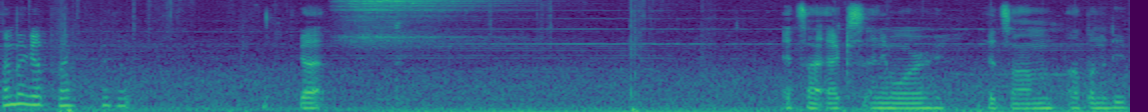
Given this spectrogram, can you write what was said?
Climb back up, climb back up. Got. It's not X anymore. It's um up on the deep.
